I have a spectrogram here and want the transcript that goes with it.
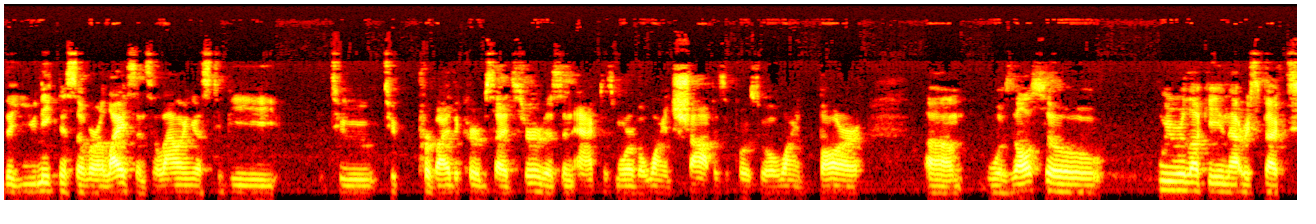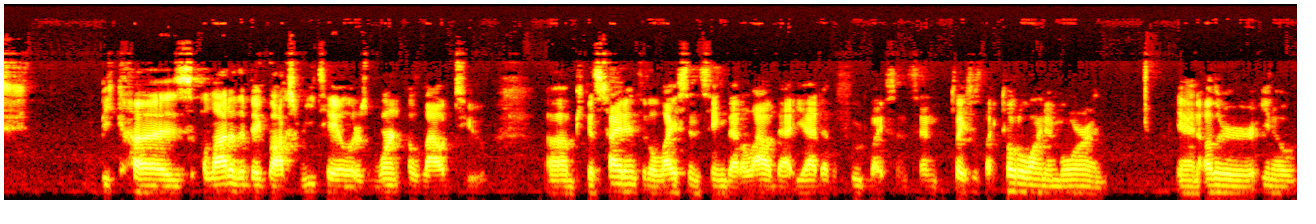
the uniqueness of our license allowing us to be to to provide the curbside service and act as more of a wine shop as opposed to a wine bar um, was also we were lucky in that respect because a lot of the big box retailers weren't allowed to um, because tied into the licensing that allowed that you had to have a food license and places like Total Wine and More and and other you know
